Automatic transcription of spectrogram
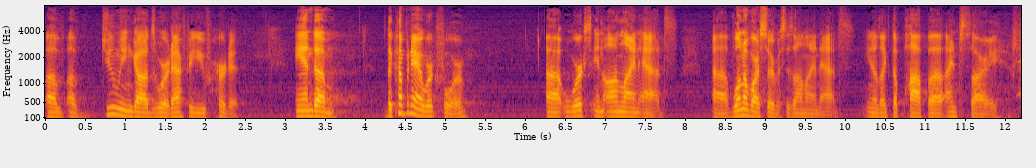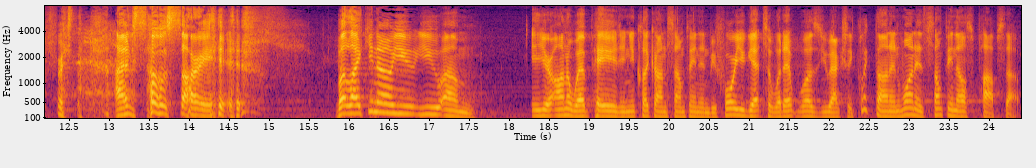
of, of doing God's word after you've heard it. And um, the company I work for uh, works in online ads. Uh, one of our services, online ads. You know, like the Papa. I'm sorry. First, I'm so sorry. but like, you know, you you um, you're on a web page and you click on something, and before you get to what it was you actually clicked on, and one is something else pops up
